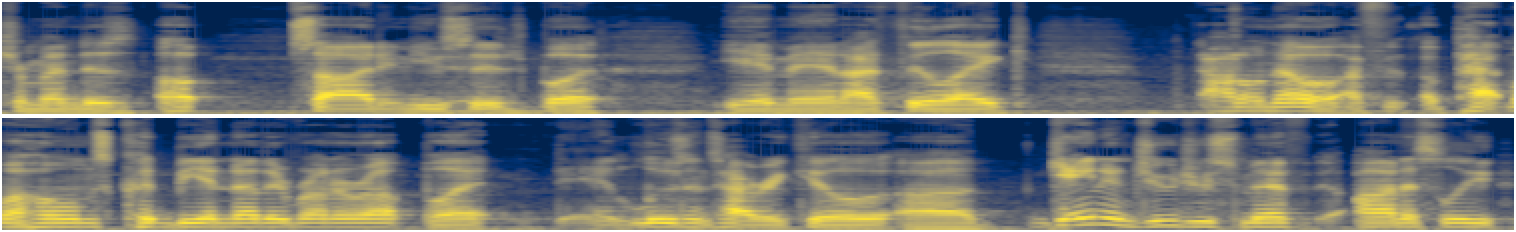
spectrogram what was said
tremendous upside in usage. But yeah, man, I feel like I don't know. I feel, uh, Pat Mahomes could be another runner up, but uh, losing Tyreek Hill, uh, gaining Juju Smith, honestly,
